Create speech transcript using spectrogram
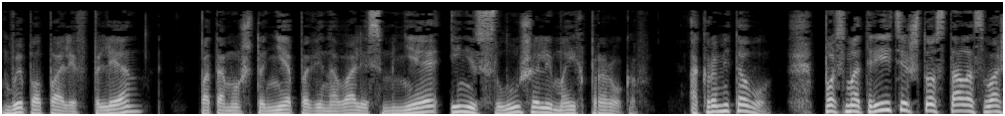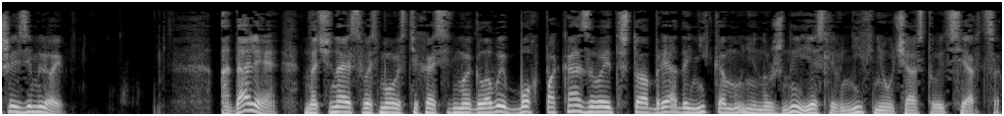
Вы попали в плен, потому что не повиновались мне и не слушали моих пророков. А кроме того, посмотрите, что стало с вашей землей. А далее, начиная с восьмого стиха седьмой главы, Бог показывает, что обряды никому не нужны, если в них не участвует сердце.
